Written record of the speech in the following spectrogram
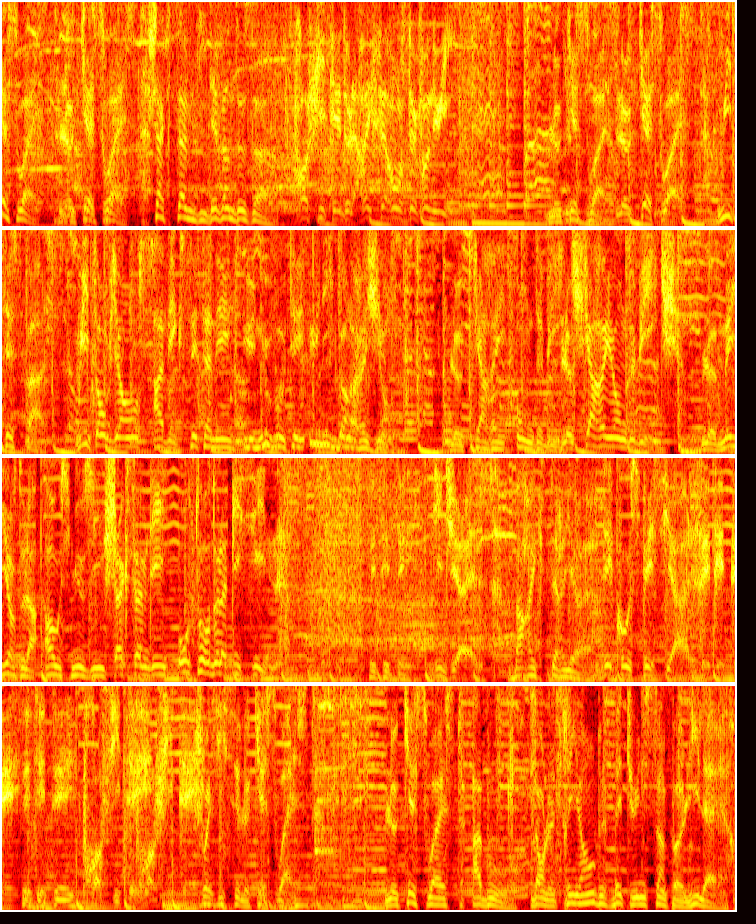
Caisse Ouest. Le Caisse Ouest. Chaque samedi dès 22h. Profitez de la référence de vos nuits. Le Caisse Ouest. Le Caisse Ouest. 8 espaces, 8 ambiances, avec cette année une nouveauté unique dans la région. Le Carré on the Beach. Le Carré on the Beach. Le meilleur de la house music Chaque samedi, autour de la piscine. cet été. DJs. Bar extérieur. Déco spéciale. Cet été. Cet été, Profitez. Profitez. choisissez le Caisse Ouest. Le Caisse Ouest à Bourg, dans le triangle Béthune-Saint-Paul-Hilaire.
